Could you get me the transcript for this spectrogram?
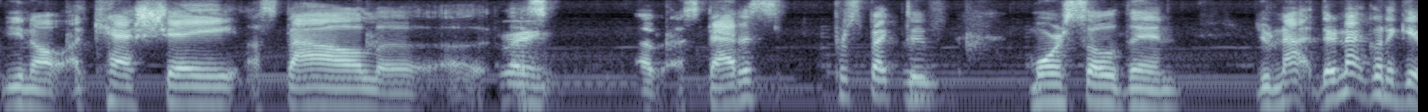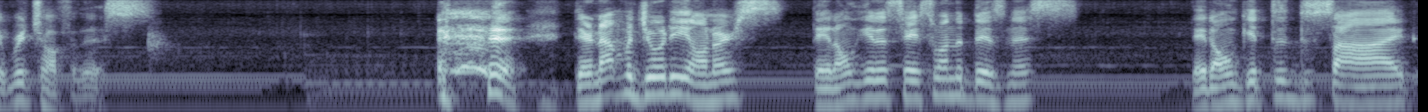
you know, a cachet, a style, a, a- Right. a, a status perspective, more so than you're not. They're not going to get rich off of this. they're not majority owners. They don't get a say so in the business. They don't get to decide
